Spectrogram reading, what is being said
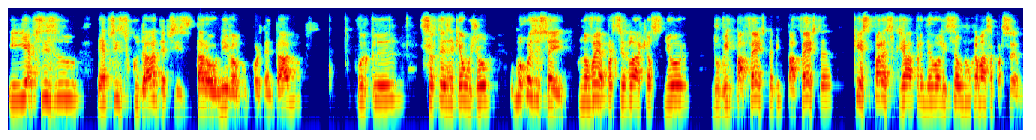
e é preciso, é preciso cuidar, é preciso estar ao nível que o Porto tentado, porque certeza que é um jogo. Uma coisa eu sei, não vai aparecer lá aquele senhor do 20 para a festa, 20 para a festa, que esse parece que já aprendeu a lição, nunca mais apareceu.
